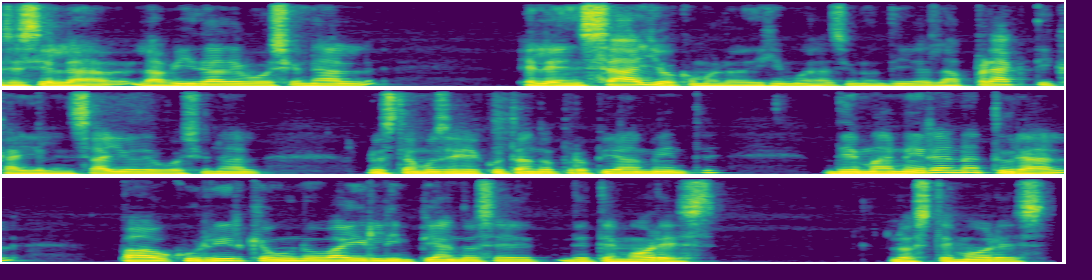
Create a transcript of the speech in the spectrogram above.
O sea, si la, la vida devocional, el ensayo, como lo dijimos hace unos días, la práctica y el ensayo devocional lo estamos ejecutando apropiadamente, de manera natural va a ocurrir que uno va a ir limpiándose de temores los temores.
